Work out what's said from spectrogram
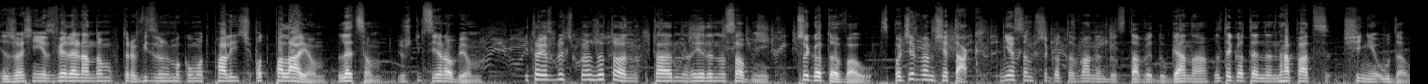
że właśnie jest wiele randomów, które widzą, że mogą odpalić, odpalają, lecą, już nic nie robią. I to jest być może to, ten jeden osobnik. Przygotował. Spodziewam się tak. Nie są przygotowane dostawy Dugana, dlatego ten napad się nie udał.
